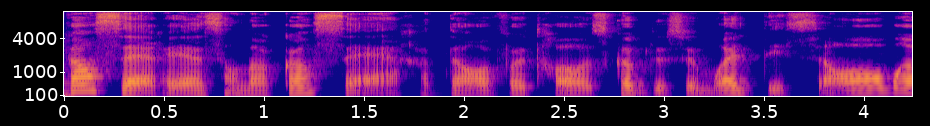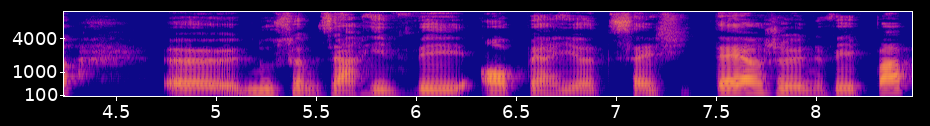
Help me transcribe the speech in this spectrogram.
Cancer et ascendant Cancer, dans votre horoscope de ce mois de décembre, euh, nous sommes arrivés en période Sagittaire, je ne vais pas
